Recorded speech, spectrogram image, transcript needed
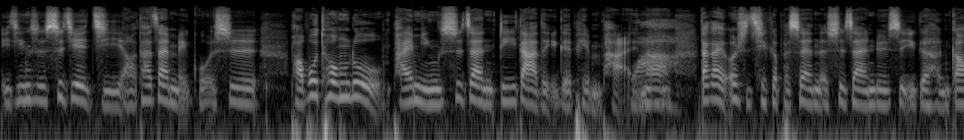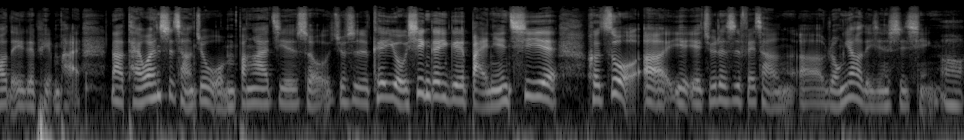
已经是世界级啊，它在美国是跑步通路排名市占第一大的一个品牌，那大概有二十七个 percent 的市占率，是一个很高的一个品牌。那台湾市场就我们帮他接手，就是可以有幸跟一个百年企业合作，呃，也也觉得是非常呃荣耀的一件事情。嗯，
